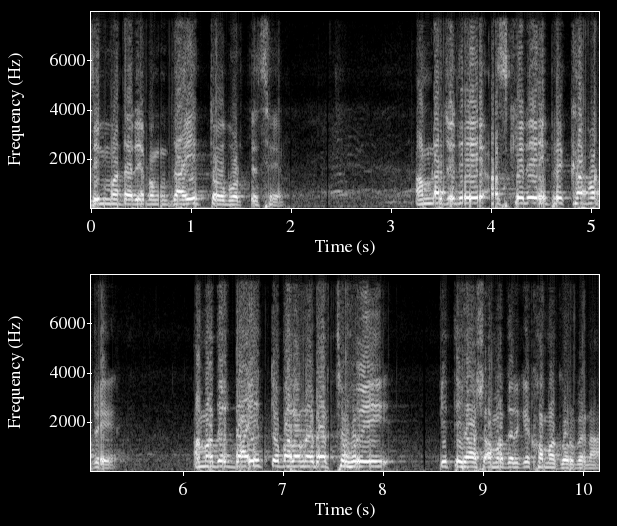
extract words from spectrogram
জিম্মাদারি এবং দায়িত্ব বর্তেছে। আমরা যদি আজকের এই প্রেক্ষাপটে আমাদের দায়িত্ব পালনে ব্যর্থ হই, ইতিহাস আমাদেরকে ক্ষমা করবে না।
